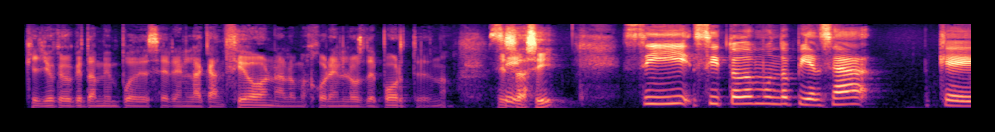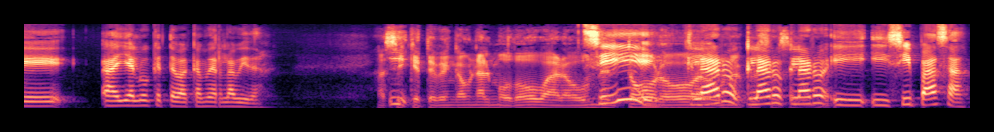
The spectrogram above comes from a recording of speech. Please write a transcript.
Que yo creo que también puede ser en la canción, a lo mejor en los deportes, ¿no? ¿Es Sí. así? Sí, sí, todo el mundo piensa que hay algo que te va a cambiar la vida. Así Y- que te venga un Almodóvar o un sí, Del Toro. claro, claro, así, claro. ¿no? Y, y sí pasa.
